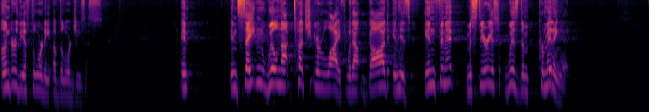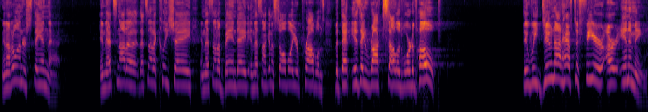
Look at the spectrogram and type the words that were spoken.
under the authority of the Lord Jesus. And, and Satan will not touch your life without God, in his infinite, mysterious wisdom, permitting it. And I don't understand that. And that's not a, that's not a cliche, and that's not a band aid, and that's not going to solve all your problems, but that is a rock solid word of hope. That we do not have to fear our enemy,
